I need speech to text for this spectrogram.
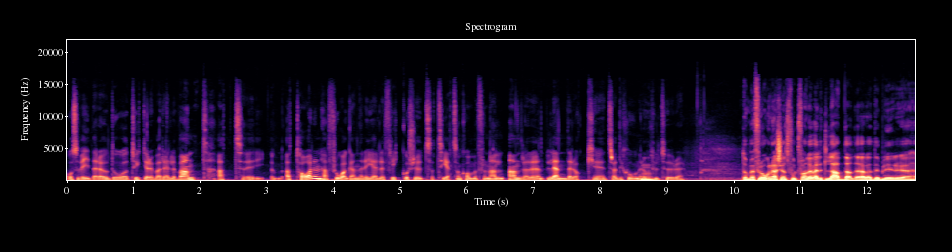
och så vidare. Och då tyckte jag det var relevant att, att ta den här frågan när det gäller flickors utsatthet som kommer från andra länder och eh, traditioner och mm. kulturer. De här frågorna känns fortfarande väldigt laddade. Eller? Det blir, eh,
